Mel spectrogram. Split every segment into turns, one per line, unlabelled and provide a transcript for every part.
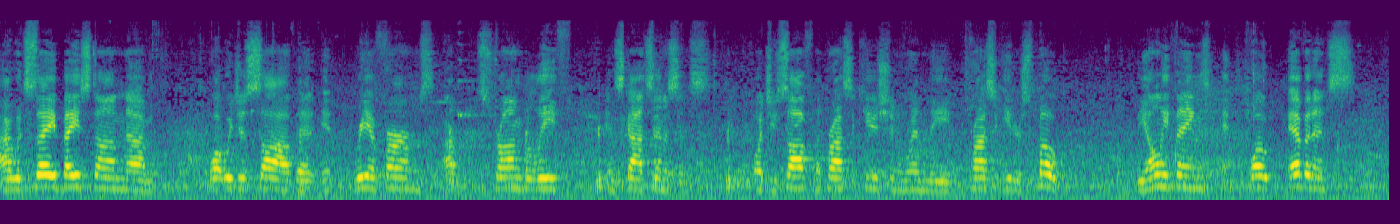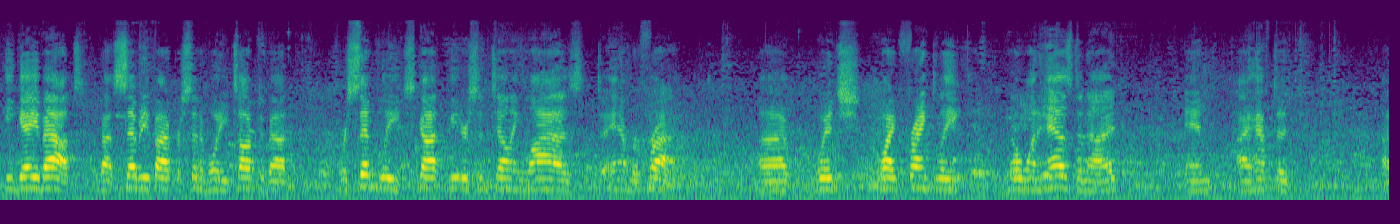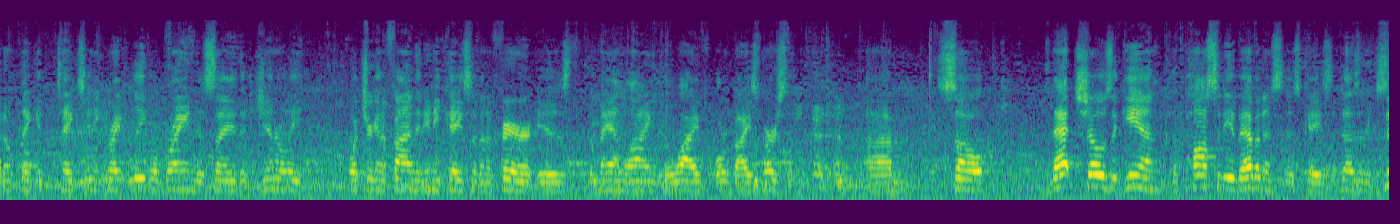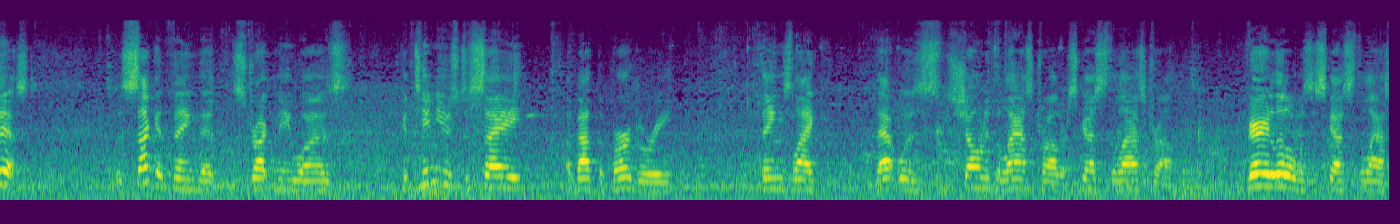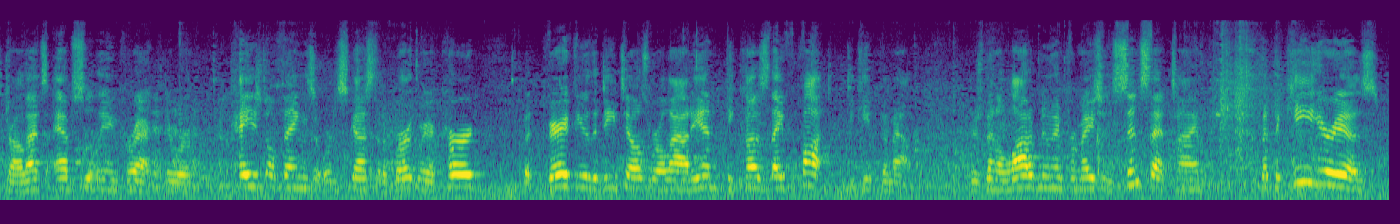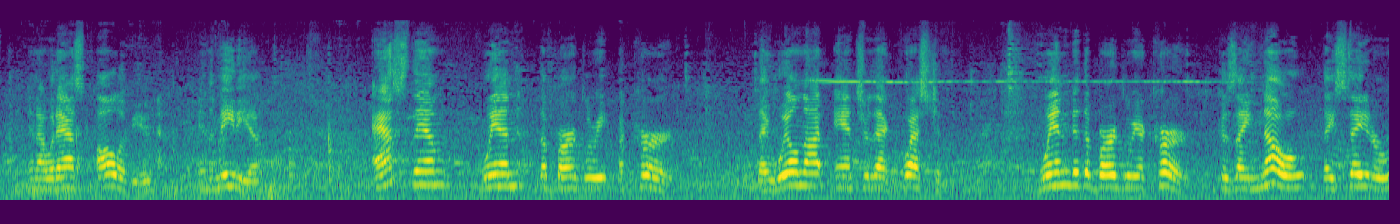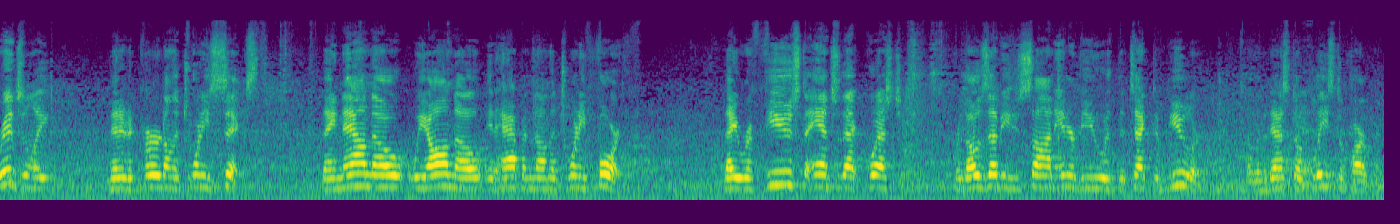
I would say, based on um, what we just saw, that it reaffirms our strong belief in Scott's innocence. What you saw from the prosecution when the prosecutor spoke, the only things, quote, evidence he gave out, about 75% of what he talked about, were simply Scott Peterson telling lies to Amber Frey, uh, which, quite frankly, no one has denied. And I have to, I don't think it takes any great legal brain to say that generally what you're going to find in any case of an affair is the man lying to the wife or vice versa. Um, so that shows again the paucity of evidence in this case that doesn't exist. The second thing that struck me was continues to say about the burglary things like that was shown at the last trial or discussed at the last trial. Very little was discussed at the last trial. That's absolutely incorrect. There were occasional things that were discussed that a burglary occurred, but very few of the details were allowed in because they fought to keep them out. There's been a lot of new information since that time, but the key here is, and I would ask all of you in the media, ask them when the burglary occurred. They will not answer that question. When did the burglary occur? Because they know they stated originally that it occurred on the 26th. They now know, we all know, it happened on the 24th. They refuse to answer that question. For those of you who saw an interview with Detective Buehler of the Modesto Police Department,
